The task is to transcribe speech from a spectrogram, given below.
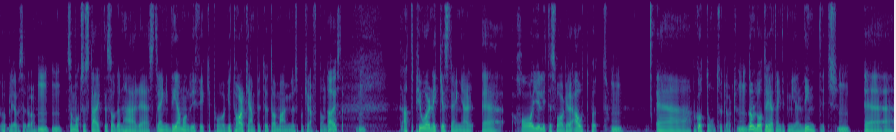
upplevelse då. Mm, mm. Som också stärktes av den här eh, strängdemon vi fick på Guitar-campet utav Magnus på Krafton. Då. Ja, just det. Mm. Att Pure nickelsträngar eh, har ju lite svagare output. Mm. Eh, på gott och ont såklart. Mm. De låter helt enkelt mer vintage. Mm. Eh,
